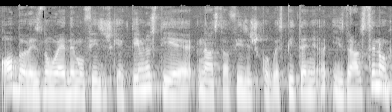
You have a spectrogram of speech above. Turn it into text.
obavezno uvedemo fizičke aktivnosti je nastava fizičkog vaspitanja i zdravstvenog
